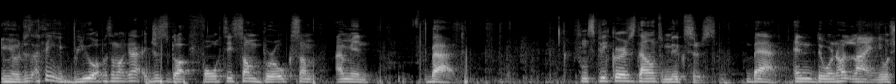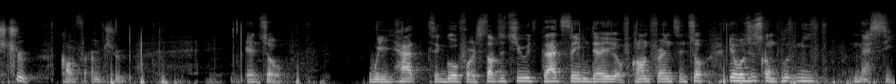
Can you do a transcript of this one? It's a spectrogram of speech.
you know, just I think it blew up or something like that. It just got faulty. Some broke. Some, I mean, bad. From speakers down to mixers, bad, and they were not lying. It was true, confirmed true. And so we had to go for a substitute that same day of conference, and so it was just completely messy.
